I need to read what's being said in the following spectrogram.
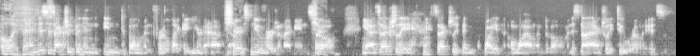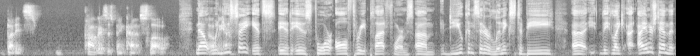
Oh, I bet. and this has actually been in, in development for like a year and a half now, Sure. this new version i mean so Sure. yeah it's actually it's actually been quite a while in development it's not actually too early it's but it's progress has been kind of slow Now, So, when yeah. you say it's it is for all three platforms, um, do you consider Linux to be uh, the, like? I, I understand that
